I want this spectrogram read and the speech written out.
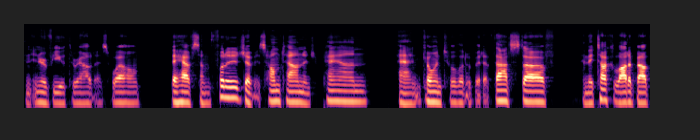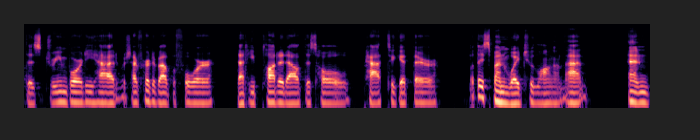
an interview throughout as well. They have some footage of his hometown in Japan and go into a little bit of that stuff. And they talk a lot about this dream board he had, which I've heard about before, that he plotted out this whole path to get there, but they spend way too long on that. And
